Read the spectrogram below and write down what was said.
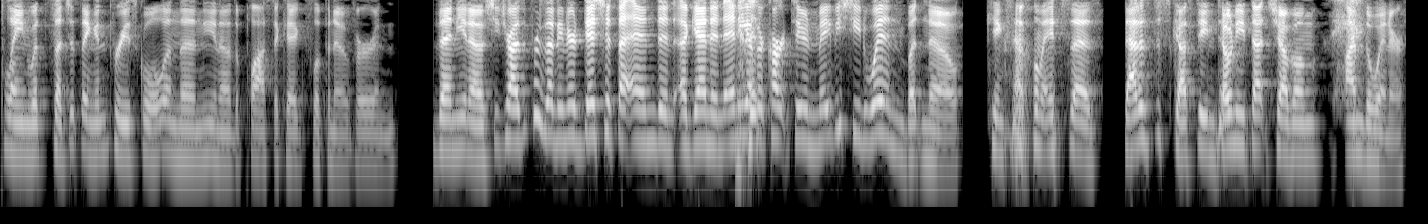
playing with such a thing in preschool, and then you know the plastic egg flipping over, and then you know she tries presenting her dish at the end, and again in any other cartoon maybe she'd win, but no. King Snugglemane says, that is disgusting. Don't eat that Chubbum. I'm the winner.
